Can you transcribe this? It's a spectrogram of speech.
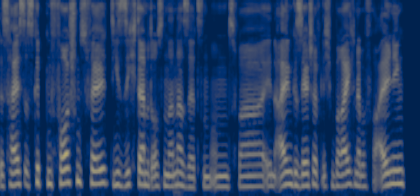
Das heißt, es gibt ein Forschungsfeld, die sich damit auseinandersetzen. Und zwar in allen gesellschaftlichen Bereichen, aber vor allen Dingen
